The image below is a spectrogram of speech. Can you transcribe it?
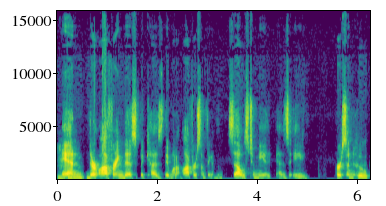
mm-hmm. and they're offering this because they want to offer something of themselves to me as a person who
